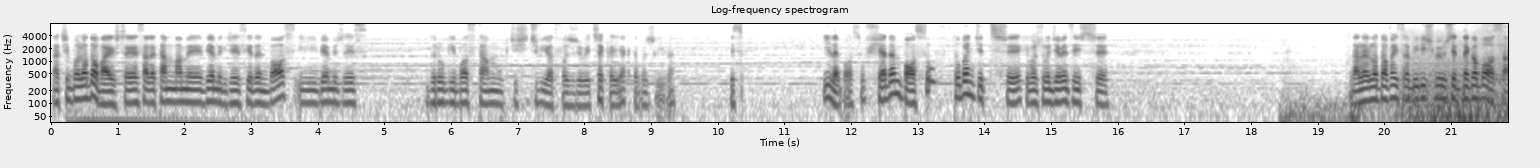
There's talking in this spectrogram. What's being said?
Znaczy, bo lodowa jeszcze jest, ale tam mamy, wiemy gdzie jest jeden boss i wiemy, że jest drugi boss tam, gdzie się drzwi otworzyły. Czekaj, jak to możliwe? Jest... Ile bossów? 7 bossów? Tu będzie 3, chyba że tu będzie więcej niż 3. No ale lodowej zrobiliśmy już jednego bossa.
